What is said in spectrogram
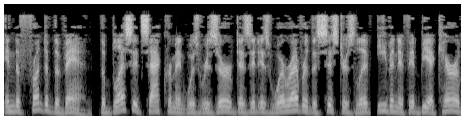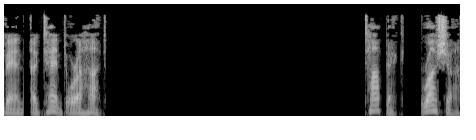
In the front of the van, the Blessed Sacrament was reserved as it is wherever the sisters live, even if it be a caravan, a tent or a hut. Russia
